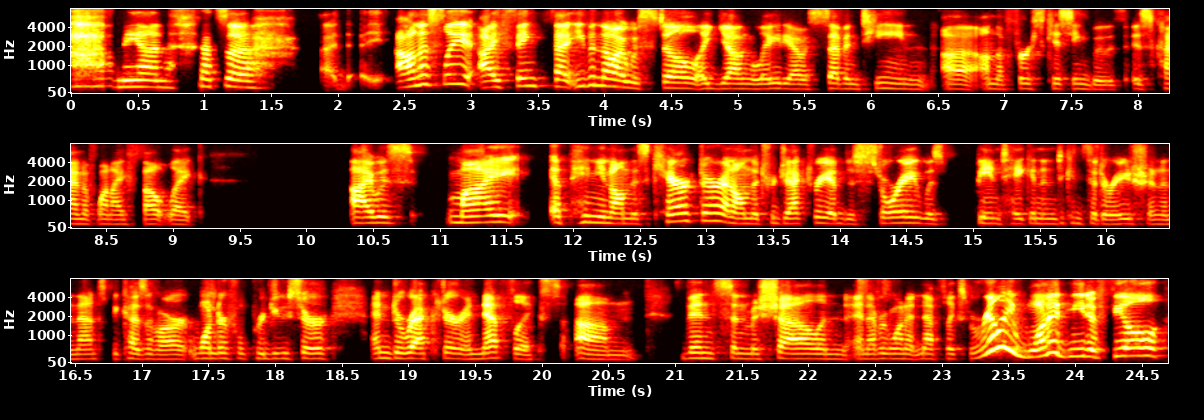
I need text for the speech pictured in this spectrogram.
Oh, man, that's a honestly, I think that even though I was still a young lady, I was 17 uh, on the first kissing booth, is kind of when I felt like I was my opinion on this character and on the trajectory of the story was being taken into consideration. And that's because of our wonderful producer and director and Netflix, um, Vince and Michelle and, and everyone at Netflix really wanted me to feel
